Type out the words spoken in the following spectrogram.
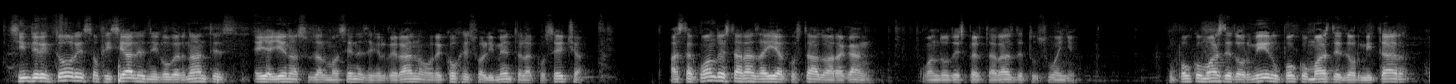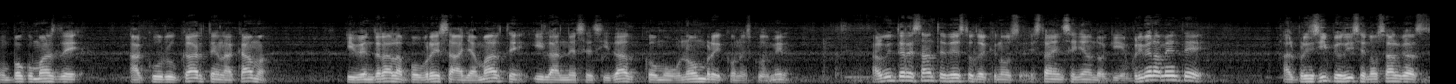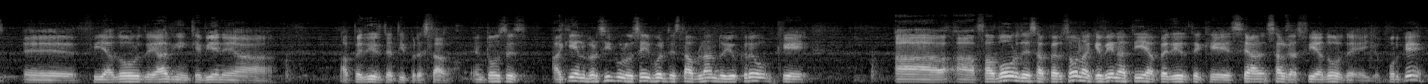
Sin directores, oficiales ni gobernantes, ella llena sus almacenes en el verano, recoge su alimento en la cosecha. ¿Hasta cuándo estarás ahí acostado, Aragán? Cuando despertarás de tu sueño. Un poco más de dormir, un poco más de dormitar, un poco más de acurrucarte en la cama. Y vendrá la pobreza a llamarte y la necesidad como un hombre con escudo. Algo interesante de esto que nos está enseñando aquí. Primeramente, al principio dice, no salgas eh, fiador de alguien que viene a, a pedirte a ti prestado. Entonces, aquí en el versículo 6 vuelta está hablando, yo creo que a, a favor de esa persona que viene a ti a pedirte que sea- salgas fiador de ello. ¿Por qué?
